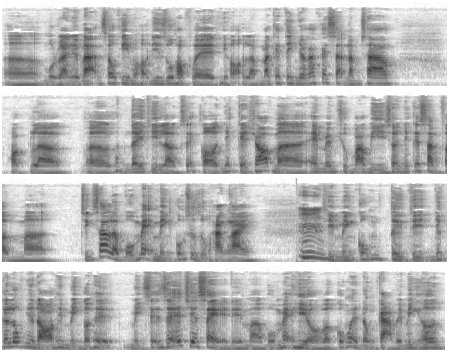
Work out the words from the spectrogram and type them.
uh, một vài người bạn sau khi mà họ đi du học về thì họ làm marketing cho các khách sạn năm sao. Hoặc là uh, gần đây thì là sẽ có những cái job mà em em chụp bao bì cho những cái sản phẩm mà chính xác là bố mẹ mình cũng sử dụng hàng ngày ừ. thì mình cũng từ thì những cái lúc như đó thì mình có thể mình sẽ dễ chia sẻ để mà bố mẹ hiểu và cũng phải đồng cảm với mình hơn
